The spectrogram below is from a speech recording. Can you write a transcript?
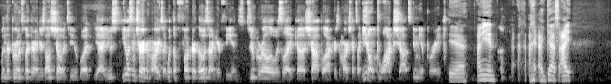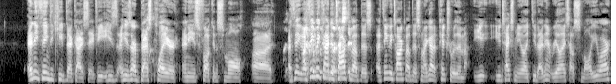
when the Bruins played the Rangers, I'll show it to you. But yeah, he was he wasn't chirping hard. He's like, "What the fuck are those on your feet?" And Zuccarello was like, uh, "Shot blockers." And Marchand's like, "You don't block shots. Give me a break." Yeah, I mean, I, I guess I anything to keep that guy safe. He, he's he's our best player, and he's fucking small. Uh, I think I think we kind of talked about this. I think we talked about this when I got a picture with him. You you text me you're like, dude, I didn't realize how small you are.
